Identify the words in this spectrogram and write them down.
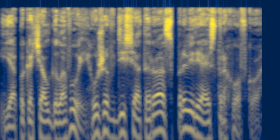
я покачал головой, уже в десятый раз проверяя страховку.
